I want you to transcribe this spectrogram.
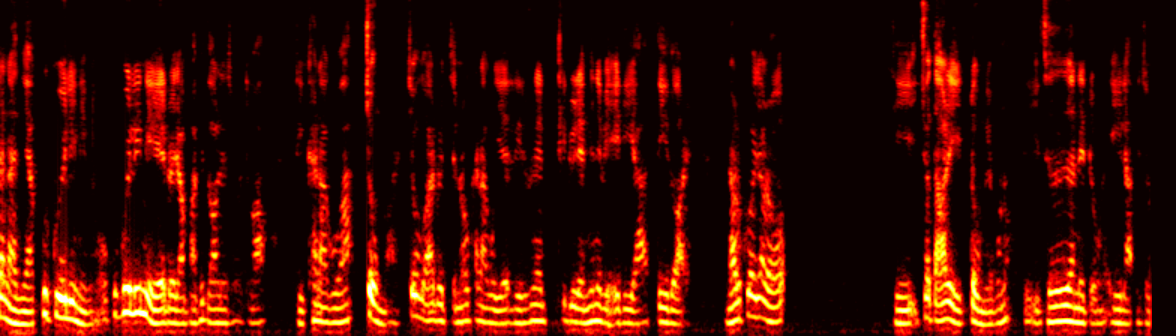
တက်နိုင်ညာကွကွေးလေးနေမှာပေါ့ကွကွေးလေးနေတဲ့အတွက်ကြောင့်ဘာဖြစ်သွားလဲဆိုတော့သူကဒီခန္ဓာကိုယ်ကကျုံသွားတယ်ကျုံသွားတဲ့အတွက်ကျွန်တော်ခန္ဓာကိုယ်ရဲ့လေထုနဲ့ထိတွေ့တဲ့မျက်နှာပြင် area သေးသွားတယ်နောက်တစ်ခုကကျတော့ဒီကြွက်သားတွေတုံနေပေါ့နော်ဒီဇဇဇနဲ့တုံနေအေးလာပြီဆို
